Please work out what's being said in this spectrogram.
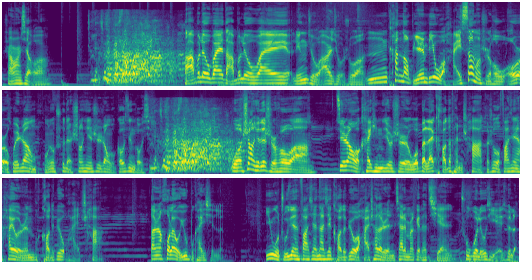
啥玩意儿小啊？W Y W Y 零九二九说，嗯，看到别人比我还丧的时候，我偶尔会让朋友说点伤心事，让我高兴高兴。我上学的时候啊，最让我开心的就是我本来考得很差，可是我发现还有人考得比我还差。当然后来我又不开心了，因为我逐渐发现那些考得比我还差的人，家里面给他钱出国留学去了。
